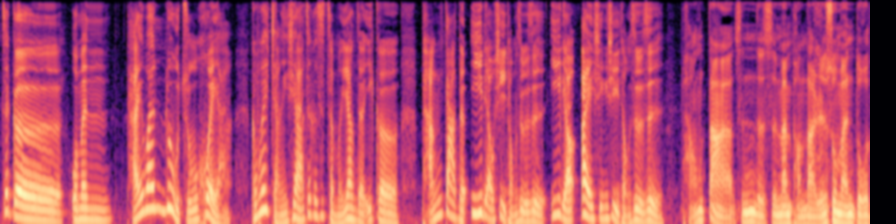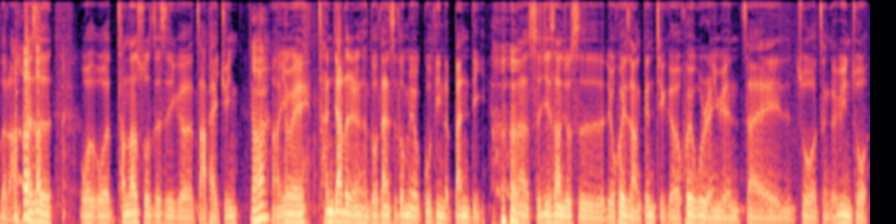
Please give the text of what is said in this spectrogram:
这个我们台湾陆族会啊。可不可以讲一下这个是怎么样的一个庞大的医疗系统？是不是医疗爱心系统？是不是庞大？真的是蛮庞大，人数蛮多的啦。但是我我常常说这是一个杂牌军啊啊，因为参加的人很多，但是都没有固定的班底。那实际上就是刘会长跟几个会务人员在做整个运作。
